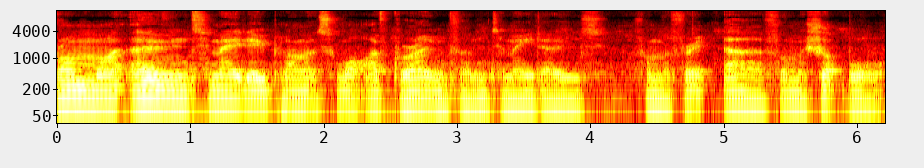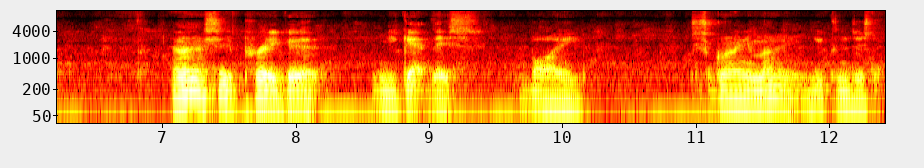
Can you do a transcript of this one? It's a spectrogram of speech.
from my own tomato plants, what I've grown from tomatoes from a free, uh, from a shop bought, and actually pretty good. You get this by just growing your own. You can just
